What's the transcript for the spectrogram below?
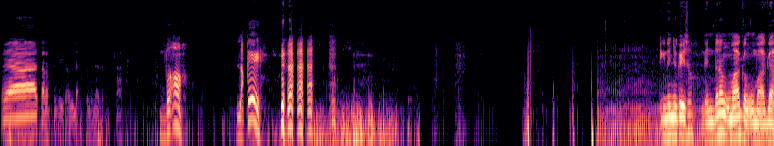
Ah, tarap sa kabila. Kabila. Ba? Laki. Tingnan nyo guys oh. Ganda ng umagang umaga.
